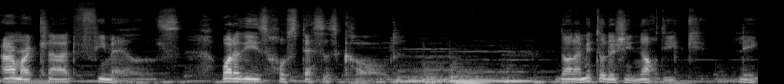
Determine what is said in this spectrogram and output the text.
armor clad females. What are these hostesses called? Dans la mythologie nordique, les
